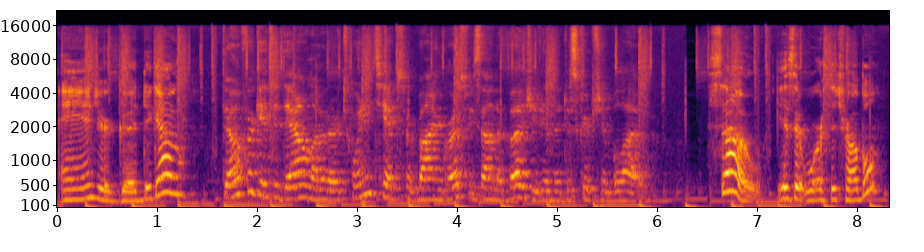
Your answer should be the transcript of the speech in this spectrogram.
And you're good to go. Don't forget to download our 20 tips for buying groceries on a budget in the description below. So, is it worth the trouble?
